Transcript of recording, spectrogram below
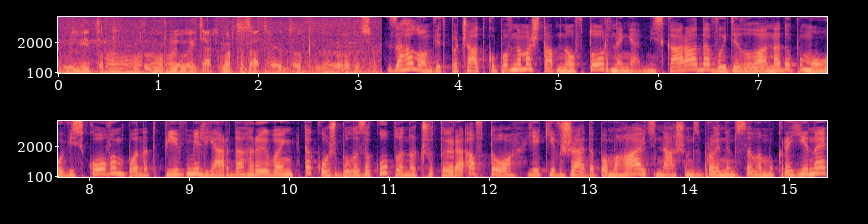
від, від ру- ру- рульових тяг, амортизаторів до, до, до всього. Загалом від початку повномасштабного вторгнення міська рада виділила на допомогу військовим понад півмільярда гривень. Також було закуплено чотири авто, які вже допомагають нашим збройним силам України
